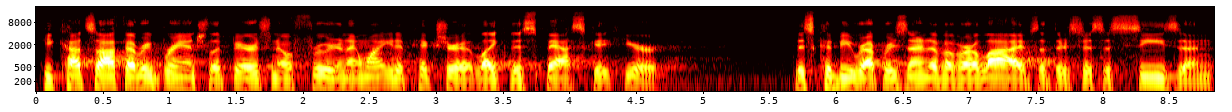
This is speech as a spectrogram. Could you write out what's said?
he cuts off every branch that bears no fruit, and I want you to picture it like this basket here. This could be representative of our lives, that there's just a season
